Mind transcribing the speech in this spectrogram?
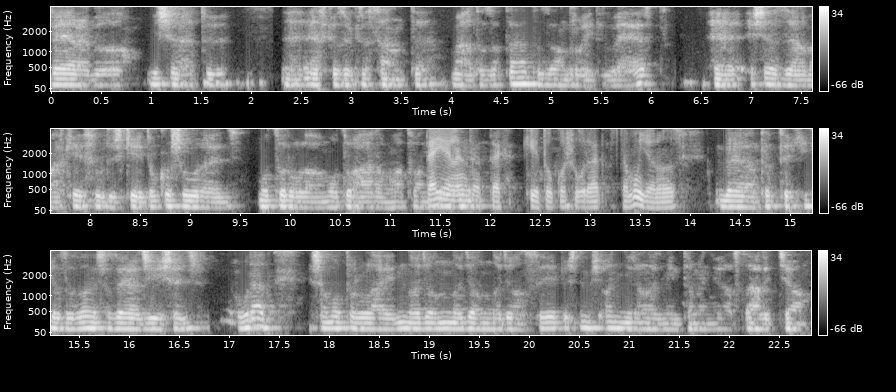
wearable, viselhető uh, eszközökre szánt változatát, az Android Wear-t, uh, és ezzel már készült is két okosóra, egy Motorola, Moto 360. Bejelentettek két okosórát, aztán ugyanaz bejelentették igazad van, és az LG is egy órát, és a Motorola egy nagyon-nagyon-nagyon szép, és nem is annyira nagy, mint amennyire azt állítja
